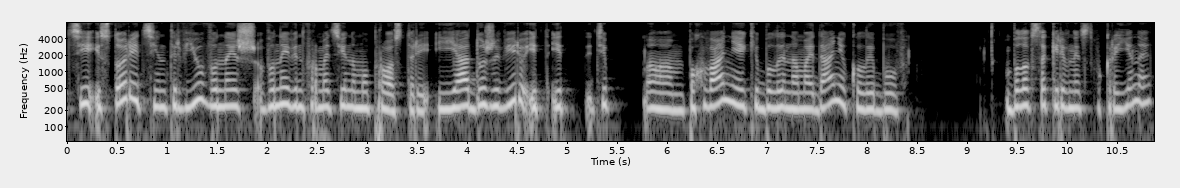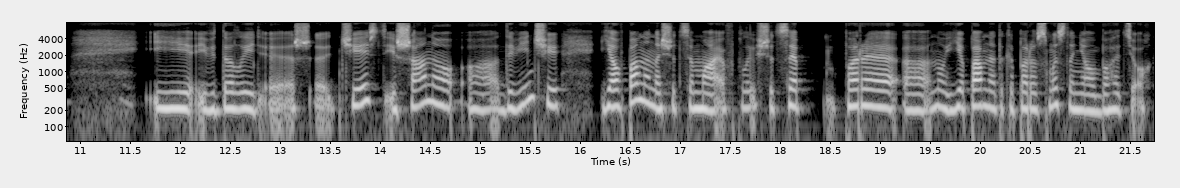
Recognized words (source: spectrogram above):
Ці історії, ці інтерв'ю, вони ж вони в інформаційному просторі. І я дуже вірю, і і ті поховання, які були на Майдані, коли був було все керівництво країни. І віддали е, честь і шану да Вінчі. Я впевнена, що це має вплив, що це пере, е, ну, є певне таке переосмислення у багатьох.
